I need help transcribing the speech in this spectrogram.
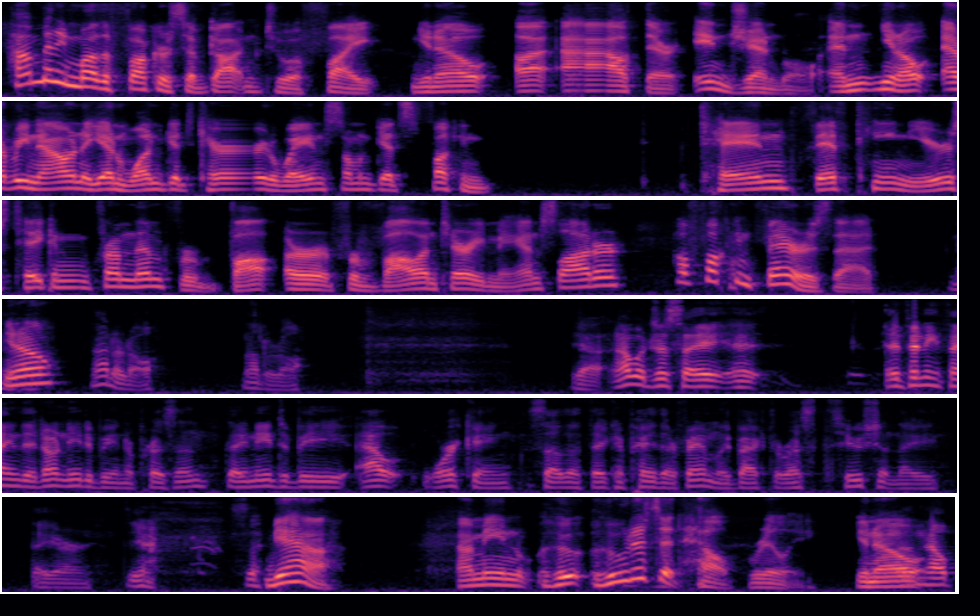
How many motherfuckers have gotten to a fight, you know, uh, out there in general? And, you know, every now and again, one gets carried away and someone gets fucking 10, 15 years taken from them for vol- or for voluntary manslaughter. How fucking fair is that? You No, know? not at all, not at all. Yeah, I would just say, uh, if anything, they don't need to be in a prison. They need to be out working so that they can pay their family back the restitution they they earn. Yeah. so, Yeah. I mean, who who does it help really? You know, Doesn't help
